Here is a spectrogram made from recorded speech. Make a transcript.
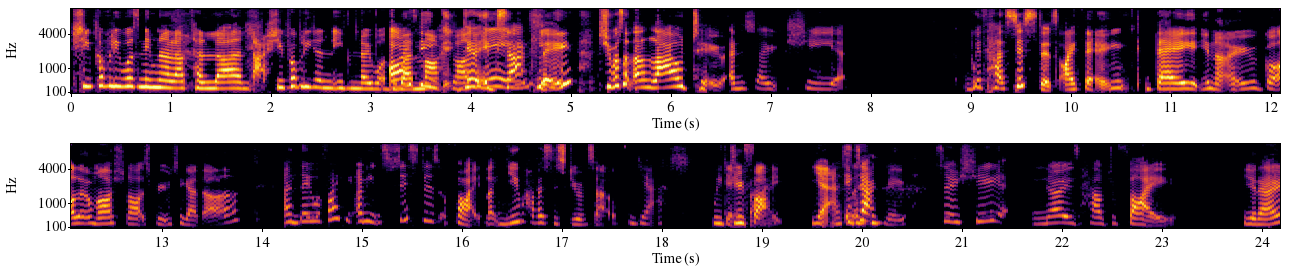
she probably wasn't even allowed to learn that. She probably didn't even know what the I word think martial arts yeah, exactly. She wasn't allowed to, and so she, with her sisters, I think they, you know, got a little martial arts group together, and they were fighting. I mean, sisters fight. Like you have a sister yourself. Yes, we do. Do you fight? Yes, Exactly. so she knows how to fight. You know?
